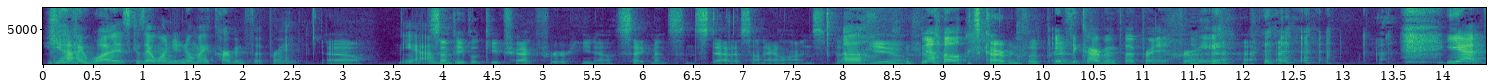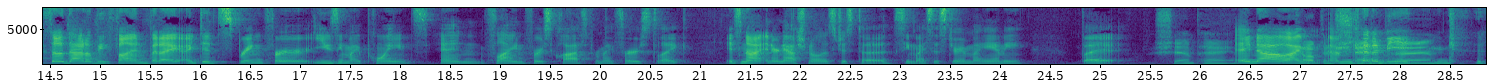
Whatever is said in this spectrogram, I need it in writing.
Yeah, I was because I wanted to know my carbon footprint. Oh. Yeah. Some people keep track for, you know, segments and status on airlines, but Oh. you, no. it's carbon footprint. It's a carbon footprint for me. yeah, so that'll be fun. But I, I did spring for using my points and flying first class for my first, like, it's not international, it's just to see my sister in Miami. But Champagne. I know I'm, Popping I'm going to be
